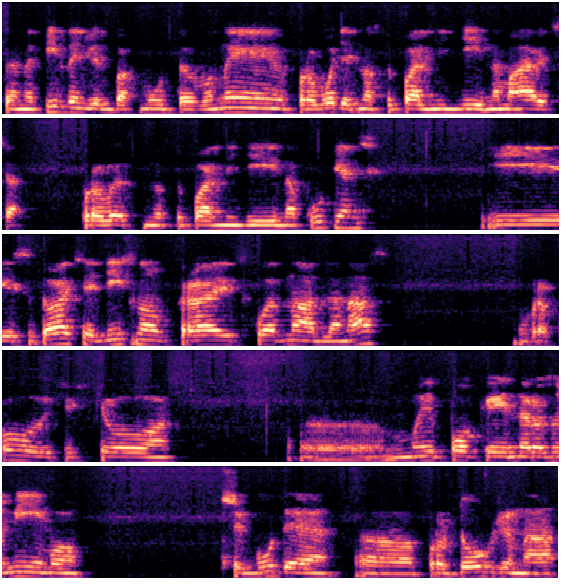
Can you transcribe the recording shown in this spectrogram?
це на південь від Бахмута. Вони проводять наступальні дії, намагаються провести наступальні дії на Куп'янськ. І ситуація дійсно вкрай складна для нас, враховуючи, що е, ми поки не розуміємо, чи буде е, продовжена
